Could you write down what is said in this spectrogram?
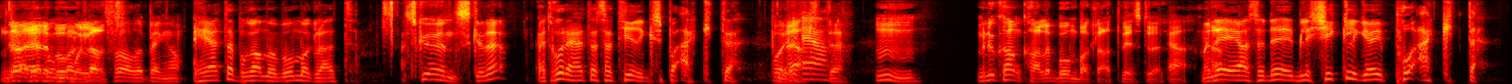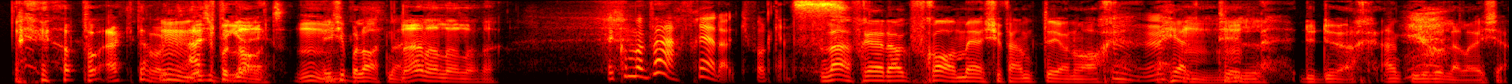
Da er det bombeklatt bombeklatt. for alle penger. Heter programmet Bombeklatt? Skulle ønske det. Jeg tror det heter Satiriks på ekte. På Ja. ekte. Mm. Men du kan kalle bombaklatt hvis du vil. Ja, men det, er, altså, det blir skikkelig gøy på ekte. Ja, på ekte, faktisk. Mm, Ikke på lat. Mm. Ikke på lat, nei. Nei, nei, nei, nei, nei. Det kommer hver fredag, folkens. Hver fredag fra og med 25. januar. Helt til du dør. Enten du vil eller ikke.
